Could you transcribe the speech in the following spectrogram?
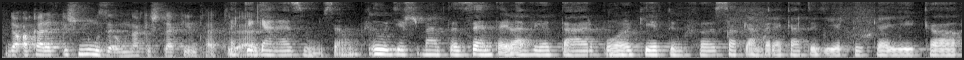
de akár egy kis múzeumnak is tekinthető hát ez. igen, ez múzeum. Úgyis, mert a Zentei Levéltárból kértünk föl szakembereket, hogy értékeljék a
